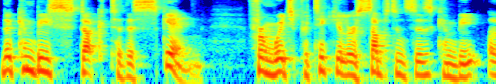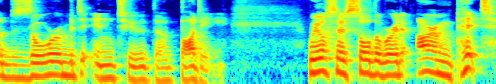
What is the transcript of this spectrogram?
that can be stuck to the skin, from which particular substances can be absorbed into the body. We also saw the word armpit.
